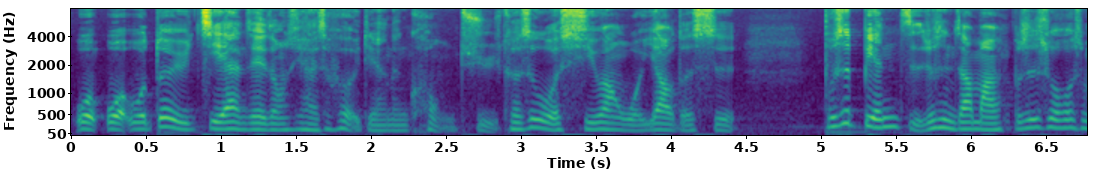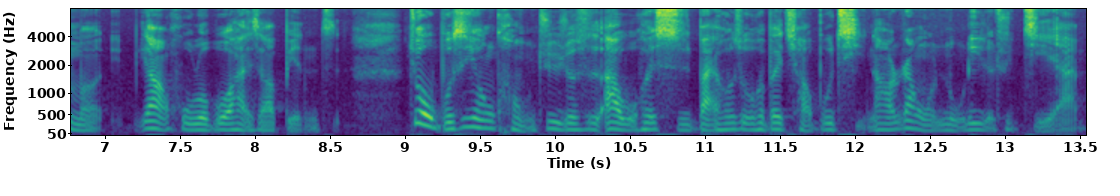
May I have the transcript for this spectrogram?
我我我对于接案这些东西还是会有一点点恐惧，可是我希望我要的是。不是鞭子，就是你知道吗？不是说什么要胡萝卜还是要鞭子，就我不是用恐惧，就是啊我会失败，或是我会被瞧不起，然后让我努力的去接案。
